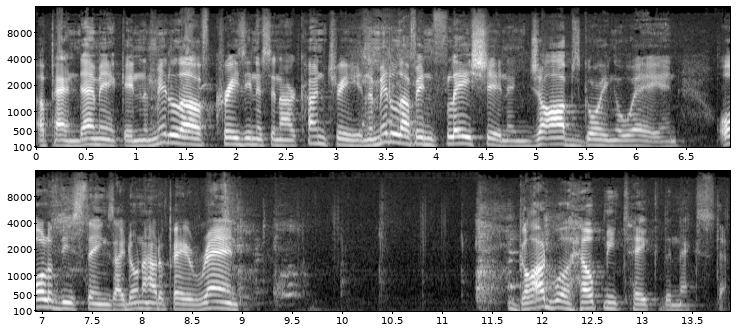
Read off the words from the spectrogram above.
a pandemic, in the middle of craziness in our country, in the middle of inflation and jobs going away, and all of these things, I don't know how to pay rent. God will help me take the next step.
